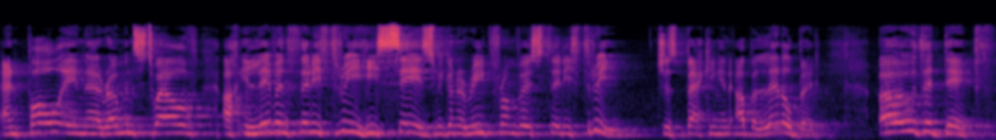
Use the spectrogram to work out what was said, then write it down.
and Paul in uh, Romans 12, uh, 11 33, he says, we're going to read from verse 33, just backing it up a little bit. Oh, the depth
